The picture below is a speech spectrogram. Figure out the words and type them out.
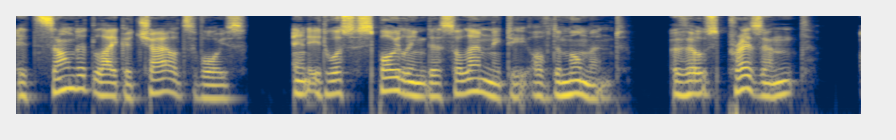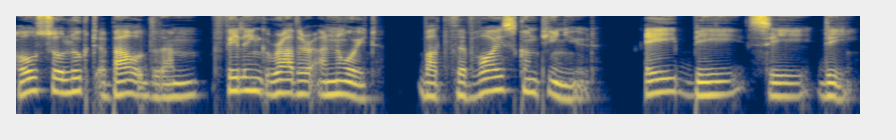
It sounded like a child's voice, and it was spoiling the solemnity of the moment. Those present also looked about them, feeling rather annoyed, but the voice continued A, B, C, D.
